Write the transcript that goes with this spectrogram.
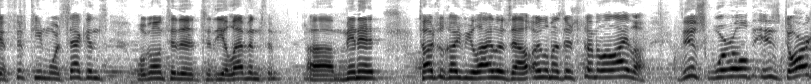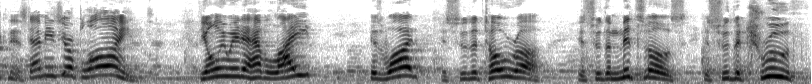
have 15 more seconds. We'll go into the to the 11th uh, minute. This world is darkness. That means you're blind. The only way to have light is what? Is through the Torah, is through the mitzvos, is through the truth,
